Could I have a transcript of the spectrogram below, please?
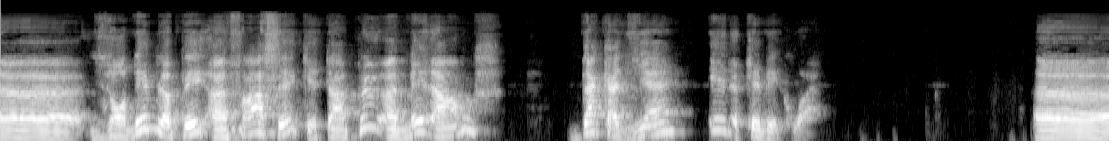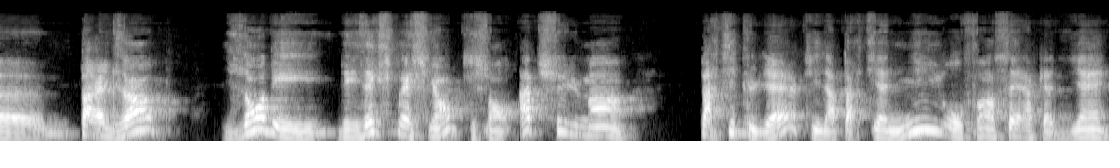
euh, ils ont développé un français qui est un peu un mélange d'Acadien et de Québécois. Euh, par exemple, ils ont des, des, expressions qui sont absolument particulières, qui n'appartiennent ni au français acadien,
